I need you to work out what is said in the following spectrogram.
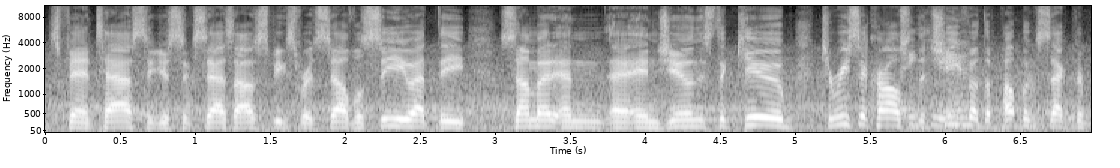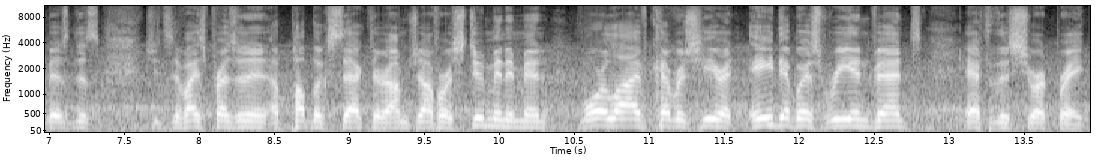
It's fantastic, your success obviously speaks for itself. We'll see you at the summit in, uh, in June. It's theCUBE. Teresa Carlson, Thank the chief of the public sector business. She's the vice president of public sector. I'm John Furrier, Stu Miniman. More live coverage here at AWS reInvent after this short break.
